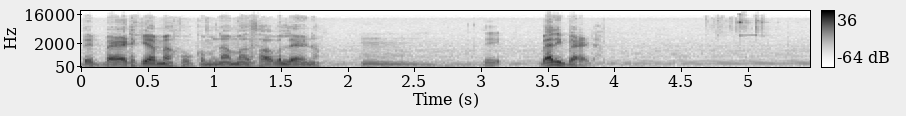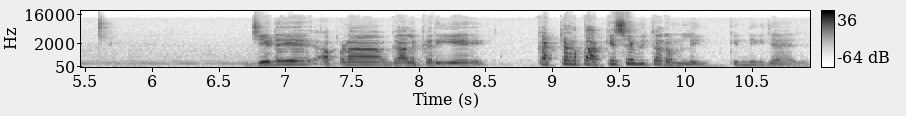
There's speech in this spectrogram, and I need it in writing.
ਤੇ ਬੈਠ ਗਿਆ ਮੈਂ ਹੁਕਮਨਾਮਾ ਸਭ ਲੈਣ। ਤੇ ਵੈਰੀ ਬੈਡ ਜਿਹੜੇ ਆਪਣਾ ਗੱਲ ਕਰੀਏ ਕੱਟੜਤਾ ਕਿਸੇ ਵੀ ਧਰਮ ਲਈ ਕਿੰਨੀ ਕੁ ਜਾਇਜ਼ ਹੈ?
